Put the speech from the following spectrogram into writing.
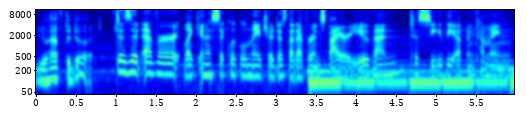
you have to do it. Does it ever, like in a cyclical nature, does that ever inspire you then to see the up and coming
